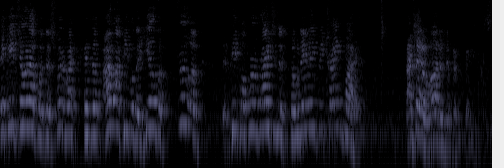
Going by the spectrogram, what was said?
It keeps showing up with this fruit of righteousness. I want people to yield the fruit of fruit of righteousness so they may be trained by it. I'm saying a lot of different things.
